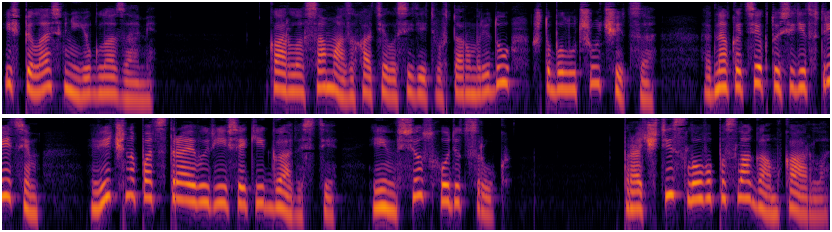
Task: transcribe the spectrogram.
и впилась в нее глазами. Карла сама захотела сидеть во втором ряду, чтобы лучше учиться. Однако те, кто сидит в третьем, вечно подстраивают ей всякие гадости, и им все сходит с рук. «Прочти слово по слогам, Карла.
